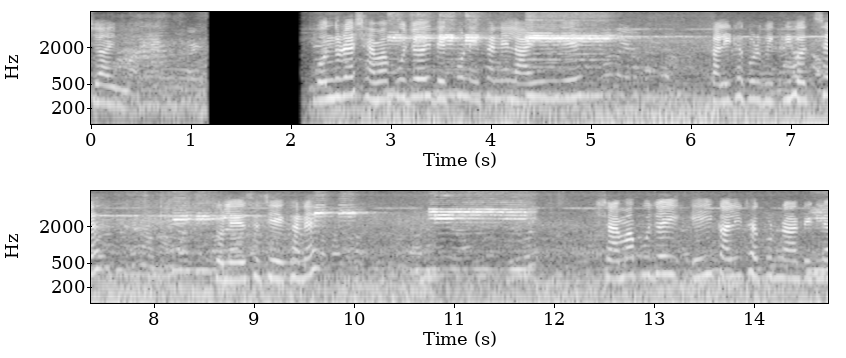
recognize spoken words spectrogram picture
জয় মা। বন্ধুরা, শ্যামা পুজোয় দেখুন, এখানে লাইন দিয়ে কালী ঠাকুর বিক্রি হচ্ছে। চলে এসেছি এখানে। শ্যামা পুজোয় এই কালী ঠাকুর না দেখলে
